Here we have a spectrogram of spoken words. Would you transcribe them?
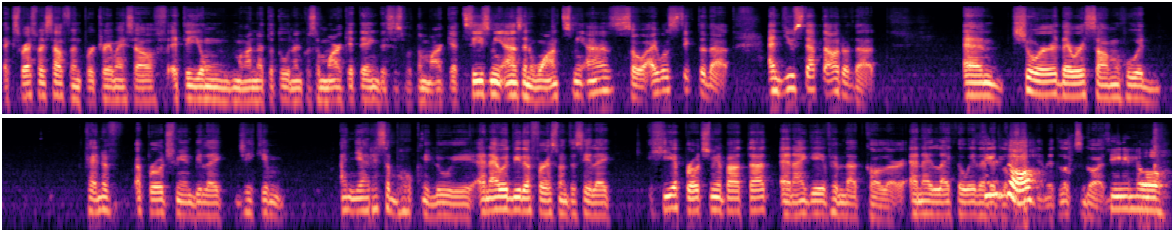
express myself and portray myself. Ito yung mga natutunan ko sa marketing. This is what the market sees me as and wants me as. So I will stick to that. And you stepped out of that and sure there were some who would kind of approach me and be like JKim anyari sa buhok ni Louis and I would be the first one to say like he approached me about that and I gave him that color and I like the way that it looks Sino? on him. It looks good. Sino?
